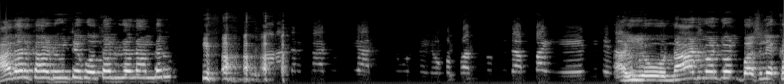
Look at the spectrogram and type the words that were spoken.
ఆధార్ కార్డు ఉంటే పోతారు కదా అందరూ. అయ్యో నాటువంటి బస్సులు ఎక్క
